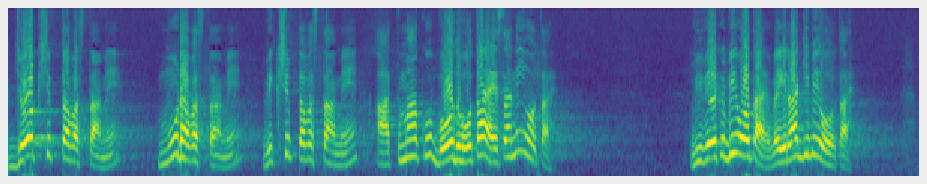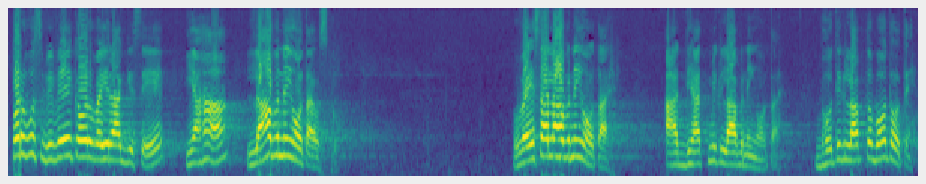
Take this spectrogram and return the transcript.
जो क्षिप्त अवस्था में, मूढ़ अवस्था में, विक्षिप्त अवस्था में आत्मा को बोध होता है, ऐसा नहीं होता है। विवेक भी होता है, वैराग्य भी होता है। पर उस विवेक और वैराग्य से यहाँ लाभ नहीं होता है उसको। वैसा लाभ नहीं होता है। आध्यात्मिक लाभ नहीं होता है। भौतिक लाभ तो बहुत होते हैं।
